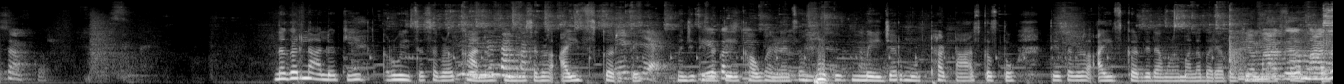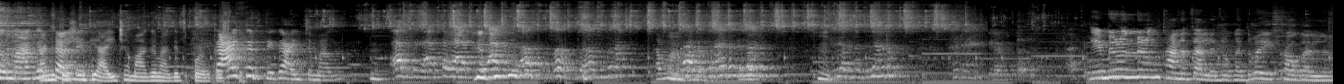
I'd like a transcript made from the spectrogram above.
साफ कर. नगरला आलं की रुईचं सगळं खाणं पिणं सगळं आईच करते. म्हणजे तिला ते खाऊ घालण्याचा खूप मेजर मोठा टास्क असतो. ते सगळं आईच करते त्यामुळे मला बऱ्यापैकी आणि तशी ती आईच्या मागे मागेच पळते काय करते का आईच्या माग? हे मिळून मिळून खाणं चाललंय दोघांचं बाई खाऊ घालणं.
